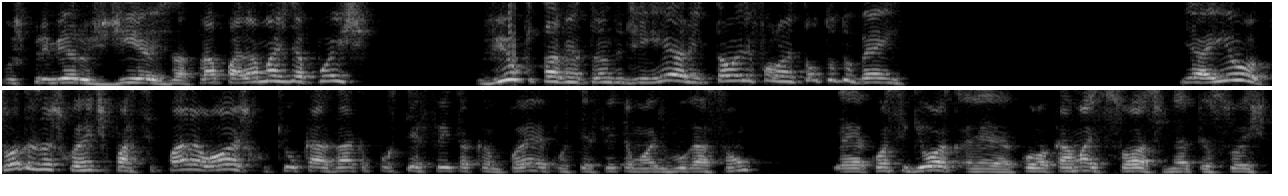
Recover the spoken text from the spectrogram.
nos primeiros dias, atrapalhar, mas depois viu que estava entrando dinheiro, então ele falou: então tudo bem, e aí todas as correntes participaram, é lógico que o Casaca, por ter feito a campanha, por ter feito a maior divulgação, é, conseguiu é, colocar mais sócios, né, pessoas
